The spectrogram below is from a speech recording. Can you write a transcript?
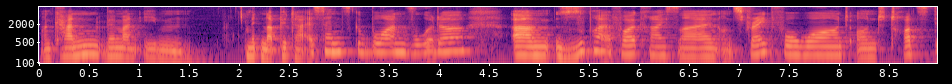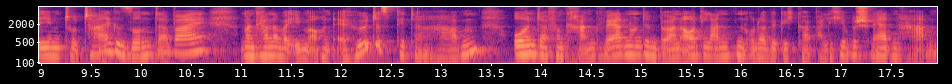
Man kann, wenn man eben mit einer Pitta-Essenz geboren wurde, ähm, super erfolgreich sein und straightforward und trotzdem total gesund dabei. Man kann aber eben auch ein erhöhtes Pitta haben und davon krank werden und im Burnout landen oder wirklich körperliche Beschwerden haben.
